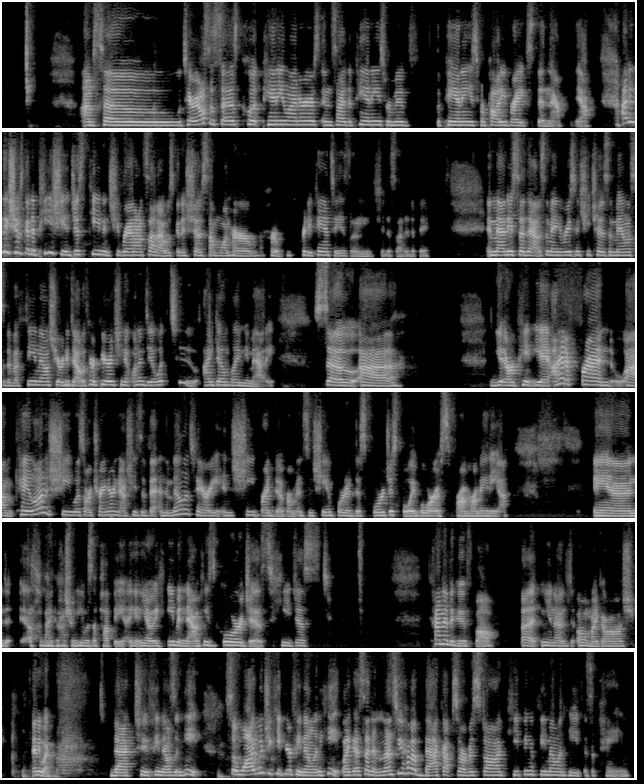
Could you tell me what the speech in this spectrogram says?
Um, so Terry also says put panty liners inside the panties, remove the panties for potty breaks. Been there. Yeah. I didn't think she was going to pee. She had just peed and she ran outside. I was going to show someone her her pretty panties and she decided to pee. And Maddie said that was the main reason she chose a male instead of a female. She already dealt with her period. She didn't want to deal with two. I don't blame you, Maddie. So, uh, European, yeah, I had a friend, um, Kayla. She was our trainer. And now she's a vet in the military, and she bred Dobermans, and she imported this gorgeous boy, Boris, from Romania. And oh my gosh, when he was a puppy, you know, even now he's gorgeous. He just kind of a goofball, but you know, oh my gosh. Anyway, back to females in heat. So why would you keep your female in heat? Like I said, unless you have a backup service dog, keeping a female in heat is a pain.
